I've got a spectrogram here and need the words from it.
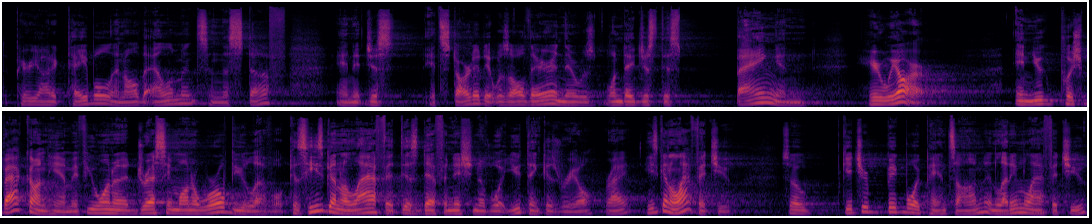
the periodic table and all the elements and the stuff. And it just, it started, it was all there, and there was one day just this bang, and here we are. And you push back on him if you want to address him on a worldview level, because he's going to laugh at this definition of what you think is real, right? He's going to laugh at you. So get your big boy pants on and let him laugh at you.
